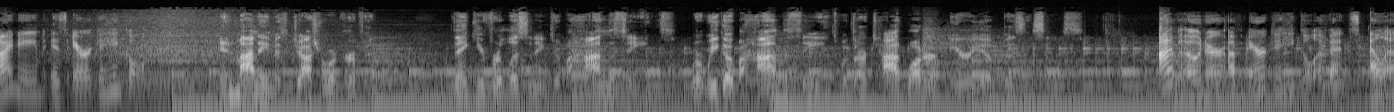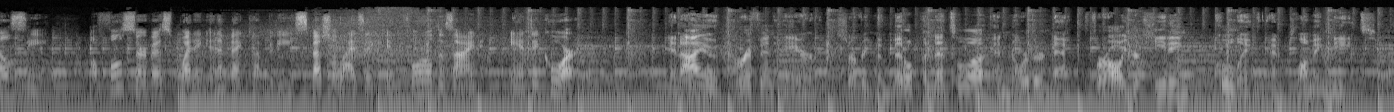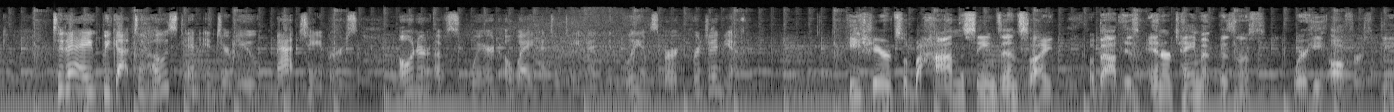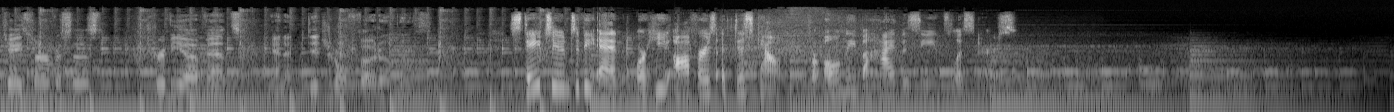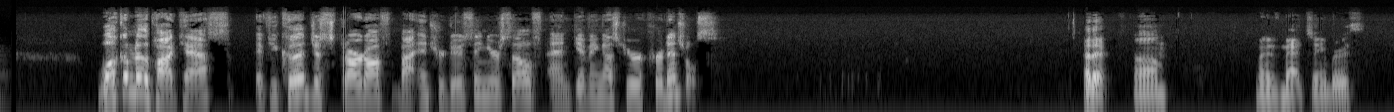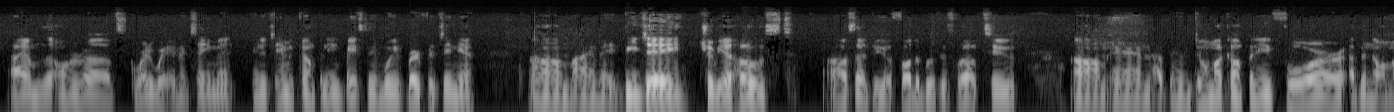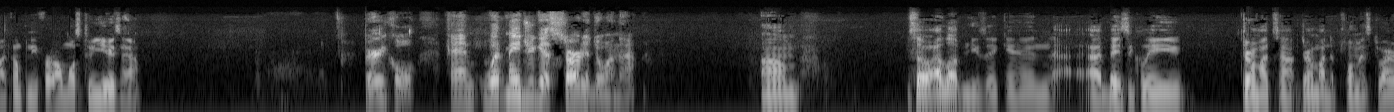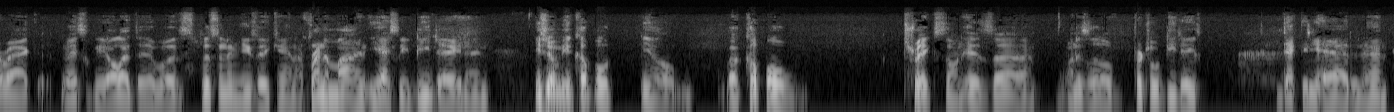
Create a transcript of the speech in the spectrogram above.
My name is Erica Hinkle. And my name is Joshua Griffin. Thank you for listening to Behind the Scenes, where we go behind the scenes with our Tidewater area businesses. I'm owner of Erica Hinkle Events, LLC, a full service wedding and event company specializing in floral design and decor. And I own Griffin Air, serving the Middle Peninsula and Northern Neck for all your heating, cooling, and plumbing needs. Today, we got to host and interview Matt Chambers, owner of Squared Away Entertainment in Williamsburg, Virginia. He shared some behind the scenes insight about his entertainment business, where he offers DJ services, trivia events, and a digital photo booth. Stay tuned to the end where he offers a discount for only behind the scenes listeners. Welcome to the podcast. If you could just start off by introducing yourself and giving us your credentials. Hi there. Um, my name is Matt Chambers. I am the owner of Squared Away Entertainment, entertainment company based in Williamsburg, Virginia. Um, I am a DJ, trivia host. I also do a photo booth as well too. Um, and I've been doing my company for I've been owning my company for almost two years now. Very cool. And what made you get started doing that? Um, so I love music, and I basically during my time during my deployments to Iraq, basically all I did was listen to music. And a friend of mine, he actually DJ'd, and he showed me a couple, you know, a couple tricks on his uh on his little virtual DJ deck that he had, and then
